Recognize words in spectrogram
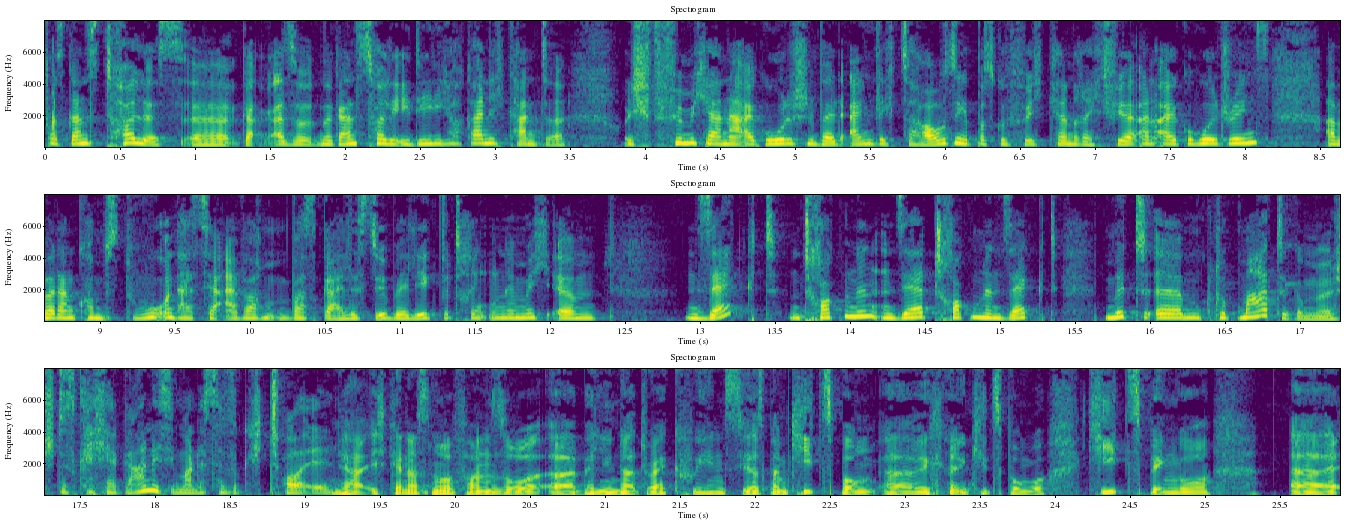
was ganz Tolles, äh, also eine ganz tolle Idee, die ich auch gar nicht kannte. Und ich fühle mich ja in der alkoholischen Welt eigentlich zu Hause. Ich habe das Gefühl, ich kenne recht viel an Alkoholdrinks. Aber dann kommst du und hast ja einfach was Geiles dir überlegt. Wir trinken nämlich ähm, einen Sekt, einen trockenen, einen sehr trockenen Sekt mit ähm, Club Mate gemischt. Das kenne ich ja gar nicht, Simon. Das ist ja wirklich toll. Ja, ich kenne das nur von so äh, Berliner Drag Queens, die das beim Kiezbong, äh, Kiezbongo, Kiezbingo äh,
